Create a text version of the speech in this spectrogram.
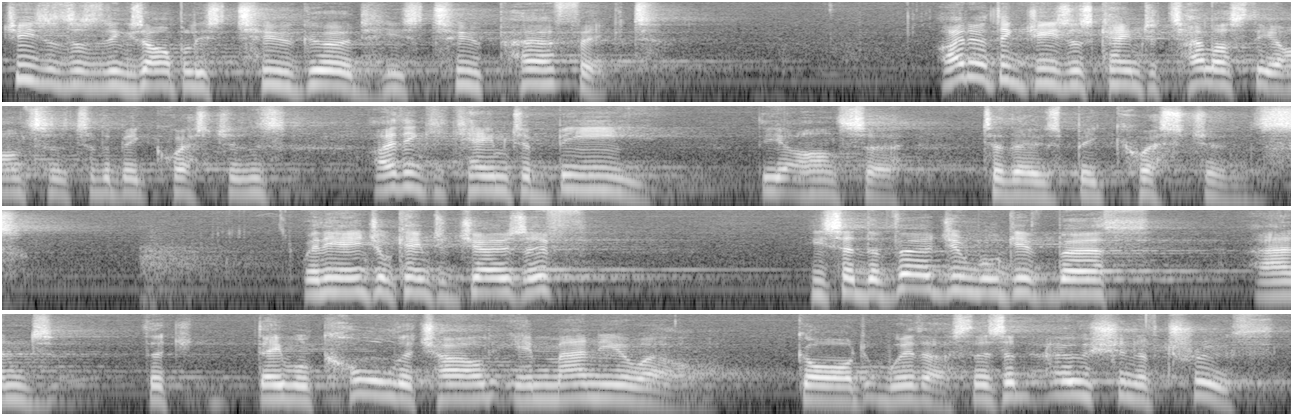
Jesus, as an example, is too good, he's too perfect. I don't think Jesus came to tell us the answer to the big questions. I think he came to be the answer to those big questions. When the angel came to Joseph, he said, The virgin will give birth and the, they will call the child Emmanuel, God with us. There's an ocean of truth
